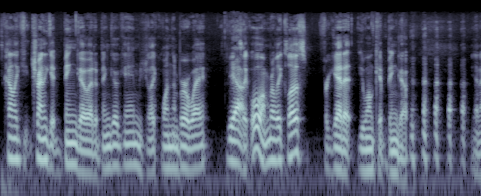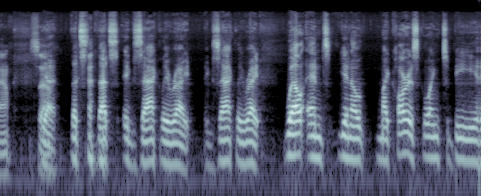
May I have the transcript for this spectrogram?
It's kind of like trying to get bingo at a bingo game. You're like one number away. yeah, It's like, oh, I'm really close. Forget it. You won't get bingo. you know. So yeah. That's that's exactly right. Exactly right. Well, and you know, my car is going to be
